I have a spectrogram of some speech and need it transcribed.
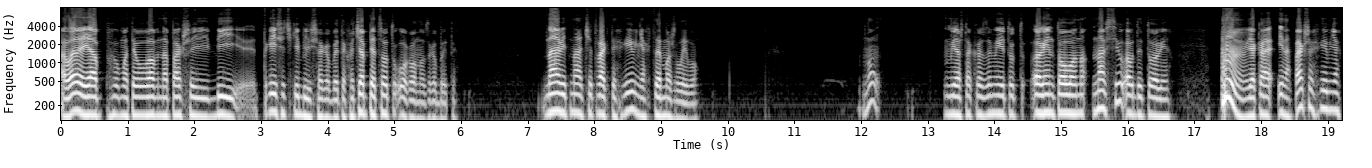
Але я б мотивував на перший бій трішечки більше робити, хоча б 500 урону зробити. Навіть на четвертих рівнях це можливо. Ну, я ж так розумію, тут орієнтовано на всю аудиторію, яка і на перших рівнях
